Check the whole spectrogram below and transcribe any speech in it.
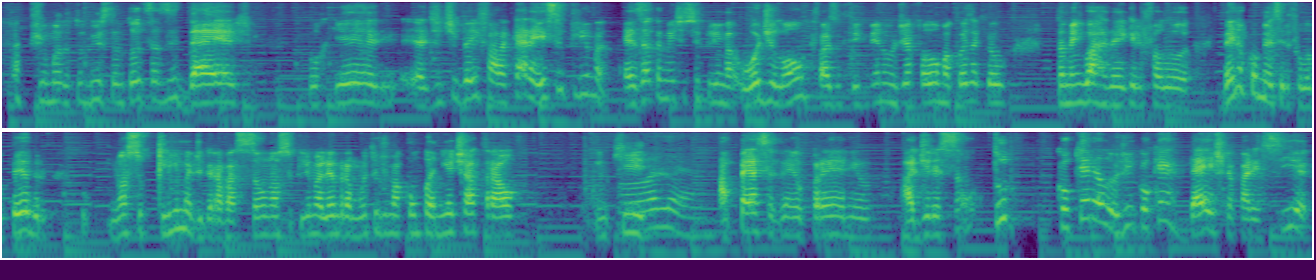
filmando tudo isso, tendo todas essas ideias. Porque a gente vem e fala, cara, esse é o clima, é exatamente esse clima. O Odilon, que faz o Firmino, um dia falou uma coisa que eu também guardei, que ele falou, bem no começo, ele falou, Pedro, o nosso clima de gravação, nosso clima lembra muito de uma companhia teatral, em que Olha. a peça ganha o prêmio, a direção, tudo, qualquer elogio, qualquer 10 que aparecia,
